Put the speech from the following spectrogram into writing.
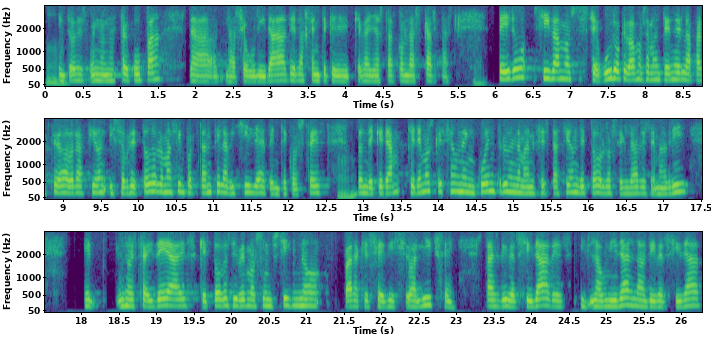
Ah. Entonces, bueno, nos preocupa la, seguridad de la gente que, vaya a estar con las carpas. Pero sí vamos, seguro que vamos a mantener la parte de adoración y sobre todo lo más importante, la vigilia de Pentecostés, donde queremos que sea un encuentro y una manifestación de todos los seglares de Madrid. Eh, nuestra idea es que todos llevemos un signo para que se visualice las diversidades y la unidad en la diversidad.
